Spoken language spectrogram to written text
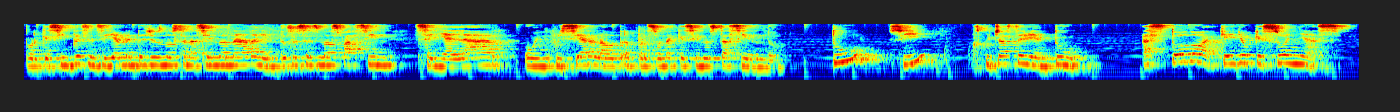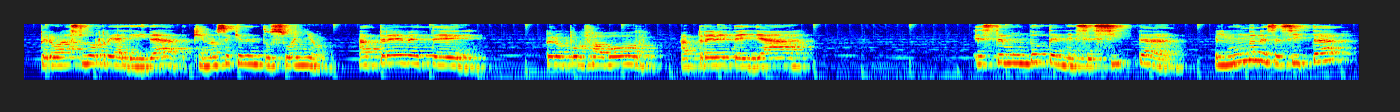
porque simple y sencillamente ellos no están haciendo nada y entonces es más fácil señalar o enjuiciar a la otra persona que sí lo está haciendo. Tú, sí, escuchaste bien tú, haz todo aquello que sueñas, pero hazlo realidad, que no se quede en tu sueño. Atrévete, pero por favor, atrévete ya. Este mundo te necesita. El mundo necesita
